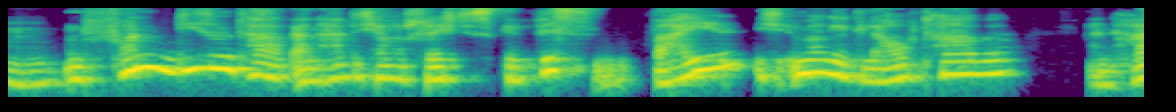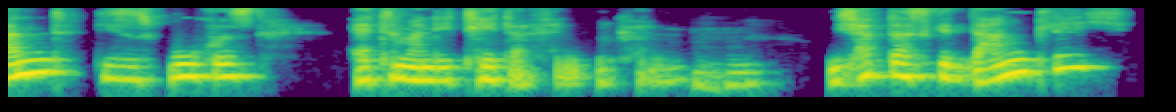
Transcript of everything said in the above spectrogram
Mhm. Und von diesem Tag an hatte ich ein schlechtes Gewissen, weil ich immer geglaubt habe, anhand dieses Buches hätte man die Täter finden können. Mhm. Und ich habe das gedanklich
